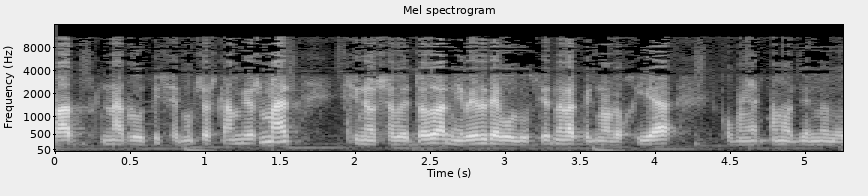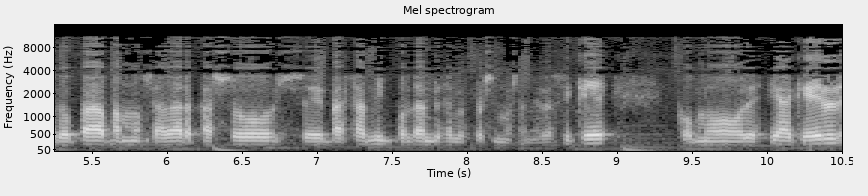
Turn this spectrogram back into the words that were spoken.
va a producirse muchos cambios más, sino sobre todo a nivel de evolución de la tecnología, como ya estamos viendo en Europa, vamos a dar pasos eh, bastante importantes en los próximos años. Así que, como decía aquel,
